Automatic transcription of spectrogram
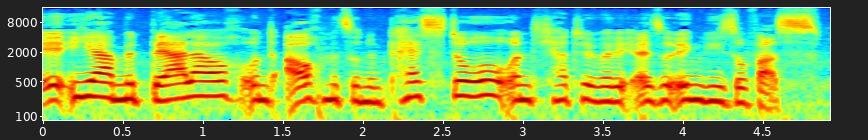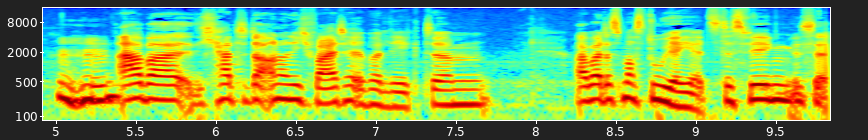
Äh, Ja, mit Bärlauch und auch mit so einem Pesto und ich hatte überlegt, also irgendwie sowas. Aber ich hatte da auch noch nicht weiter überlegt. Ähm, aber das machst du ja jetzt, deswegen ist ja.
